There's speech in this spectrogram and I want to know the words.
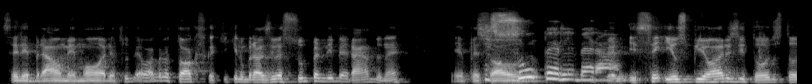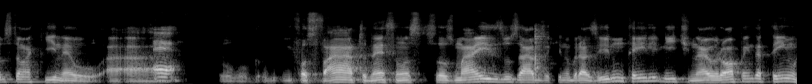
cerebral, memória, tudo é o agrotóxico aqui que no Brasil é super liberado, né? E o pessoal super liberado. E, e, os piores de todos, todos estão aqui, né? O, a, a, é o, fosfato, né, são os, são os, mais usados aqui no Brasil e não tem limite. Na Europa ainda tem um,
